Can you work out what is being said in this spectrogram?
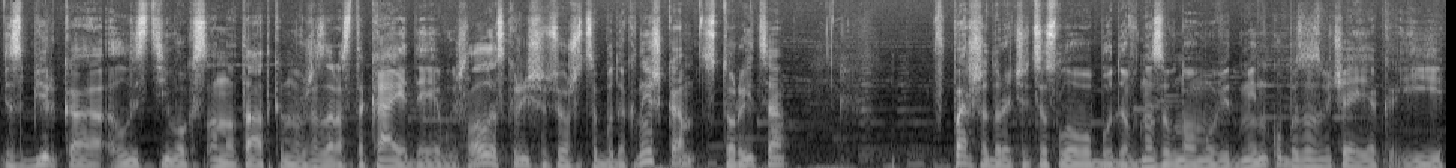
Збірка листівок з анотатками вже зараз така ідея вийшла. Але скоріше всього, що це буде книжка, сториця. Вперше, до речі, це слово буде в називному відмінку, бо зазвичай, як і,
